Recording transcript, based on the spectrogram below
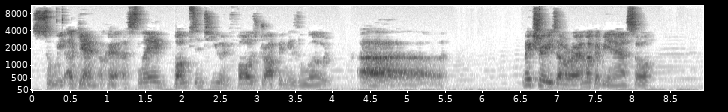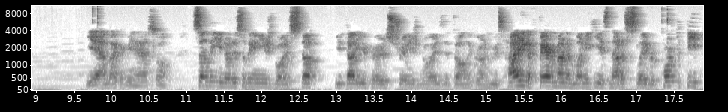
Sweet. Again, okay. A slave bumps into you and falls, dropping his load. Uh, make sure he's alright. I'm not gonna be an asshole. Yeah, I'm not gonna be an asshole. Suddenly you notice something unusual about his stuff. You thought you heard a strange noise that fell on the ground. He was hiding a fair amount of money. He is not a slave. Report the thief.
